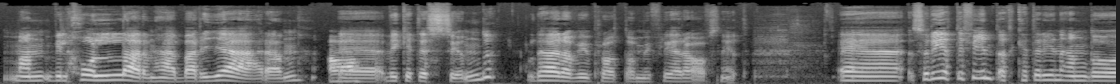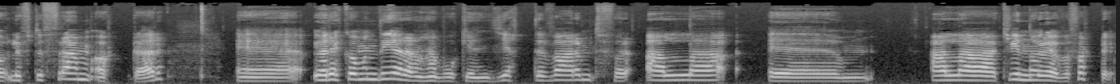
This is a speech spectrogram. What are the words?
man vill hålla den här barriären, Ja. eh, vilket är synd. Och det här har vi pratat om i flera avsnitt. Eh, så det är jättefint att Katarina ändå lyfter fram örter. Eh, jag rekommenderar den här boken jättevarmt för alla, eh, alla kvinnor över 40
